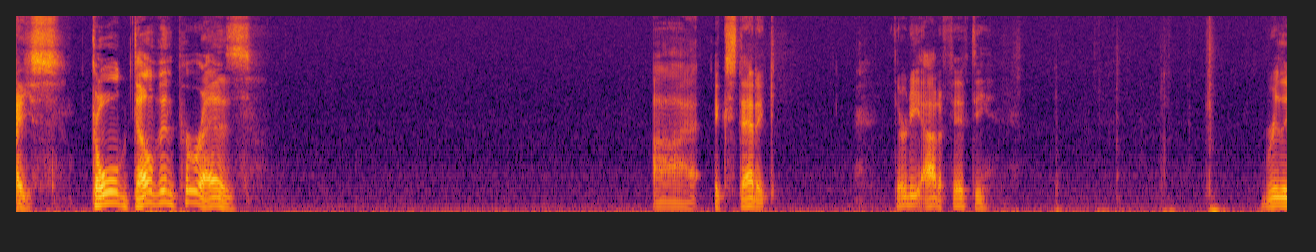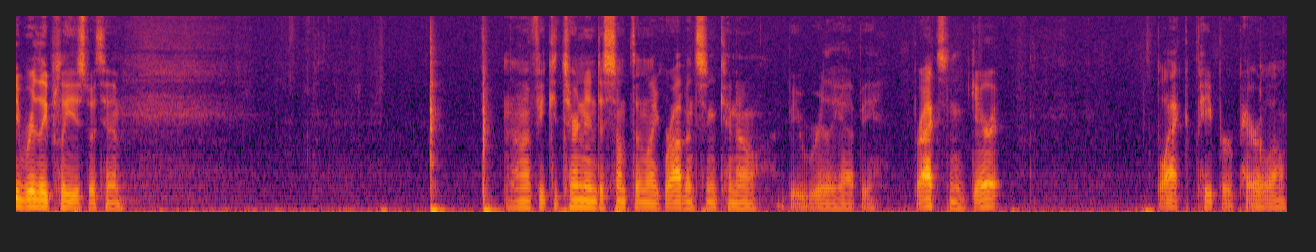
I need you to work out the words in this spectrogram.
Nice. Gold Delvin Perez. Uh, ecstatic. 30 out of 50. Really, really pleased with him. Now, if he could turn into something like Robinson Cano, I'd be really happy. Braxton Garrett. Black paper parallel.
